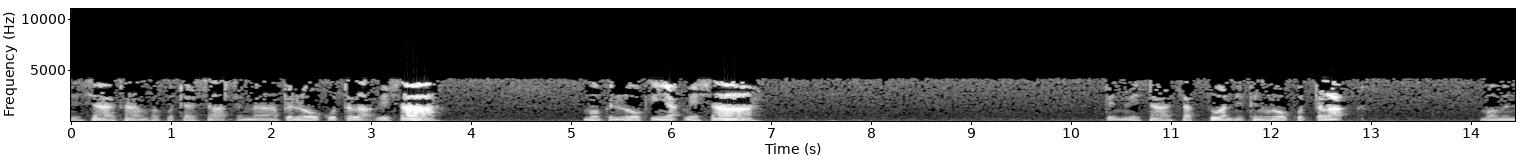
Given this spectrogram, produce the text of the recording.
วิชาทางพระพุทธศาสนา เป็นโลกุตละวิชาโมเป็นโลกิยะวิชาเป็นวิชาสักส่วนให้ถึงโลกุตละโมมัน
